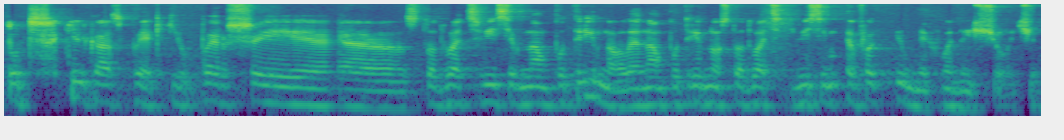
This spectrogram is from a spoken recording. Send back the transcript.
тут кілька аспектів. Перший е, 128 нам потрібно, але нам потрібно 128 ефективних винищувачів.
